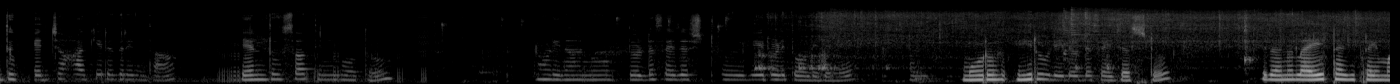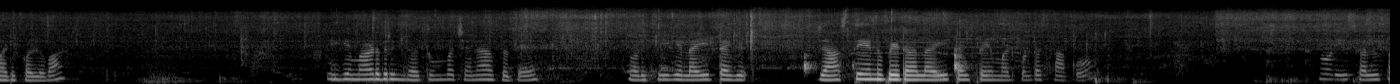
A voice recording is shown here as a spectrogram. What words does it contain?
ಇದು ಹೆಜ್ಜೆ ಹಾಕಿರೋದ್ರಿಂದ ಎಲ್ಲರೂ ಸಹ ತಿನ್ಬೋದು. ನೋಡಿ, ನಾನು ದೊಡ್ಡ ಸೈಜಷ್ಟು ಈರುಳ್ಳಿ ತೊಗೊಂಡಿದ್ದೇನೆ. ಮೂರು ಈರುಳ್ಳಿ ದೊಡ್ಡ ಸೈಜಷ್ಟು ಇದನ್ನು ಲೈಟಾಗಿ ಫ್ರೈ ಮಾಡಿಕೊಳ್ಳುವ. ಹೀಗೆ ಮಾಡೋದ್ರಿಂದ ತುಂಬ ಚೆನ್ನಾಗ್ತದೆ. ನೋಡಿ, ಹೀಗೆ ಲೈಟಾಗಿ ಜಾಸ್ತಿ ಏನು ಬೇಡ ಲೈಟಾಗಿ ಫ್ರೈ ಮಾಡಿಕೊಂಡ್ರೆ ಸಾಕು. ನೋಡಿ, ಸ್ವಲ್ಪ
